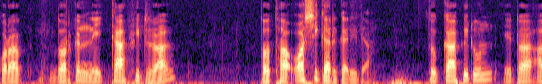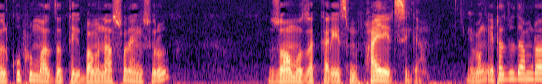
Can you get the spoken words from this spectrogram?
করার দরকার নেই, কাফিররা তথা অস্বীকারীরা। তো কাফিরুন, এটা আল কুফরু মাজদার থেকে বামন আসর এংসুরু জ মোজাক্কার ইসমে ফাইলের সিগা। এবং এটা যদি আমরা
